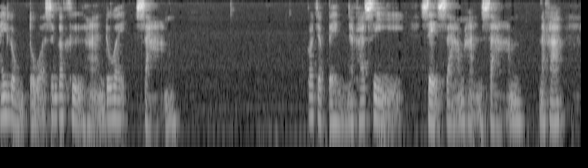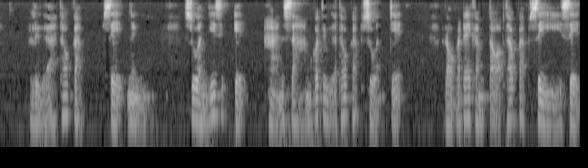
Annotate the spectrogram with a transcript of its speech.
ให้ลงตัว ซึ่งก็คือหารด้วย 3 ก็จะเป็นนะคะ4เศษ 3 หาร3นะคะ เหลือเท่ากับเศษ 1 ส่วน 21 หาร 3 ก็จะเหลือเท่ากับส่วน 7 เราก็ได้คำตอบเท่ากับ 4 เศษ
